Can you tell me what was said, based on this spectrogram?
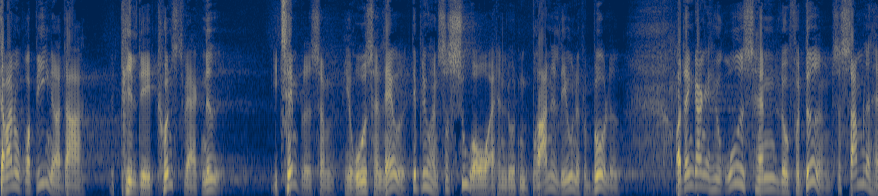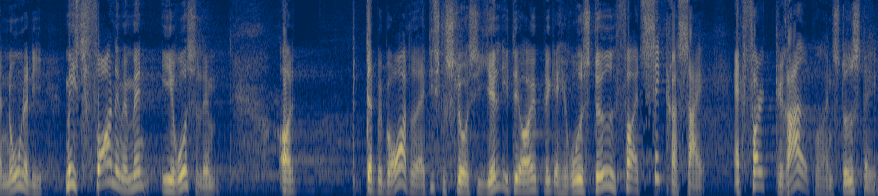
Der var nogle rabiner, der pillede et kunstværk ned i templet, som Herodes havde lavet. Det blev han så sur over, at han lod den brænde levende på bålet. Og dengang Herodes han lå for døden, så samlede han nogle af de mest fornemme mænd i Jerusalem. Og der blev beordret, at de skulle slås ihjel i det øjeblik, at Herodes døde, for at sikre sig, at folk græd på hans dødsdag.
